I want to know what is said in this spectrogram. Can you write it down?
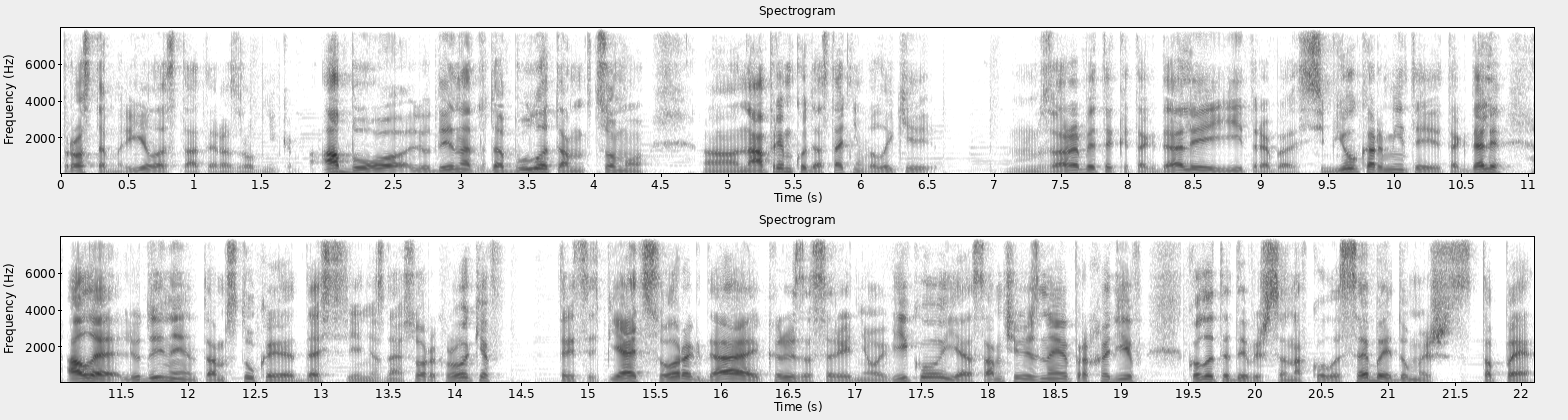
Просто мріяла стати розробником. Або людина здобула там в цьому е, напрямку достатньо великий заробіток і так далі. Їй треба сім'ю кормити і так далі. Але людині там стукає десь, я не знаю, 40 років, 35-40, да, криза середнього віку. Я сам через неї проходив. Коли ти дивишся навколо себе і думаєш, стопе,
